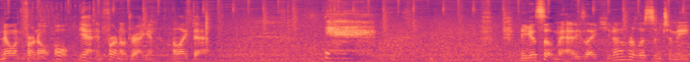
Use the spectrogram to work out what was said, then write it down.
no Inferno. Oh, yeah, Inferno Dragon. I like that. he gets so mad. He's like, you never listen to me.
